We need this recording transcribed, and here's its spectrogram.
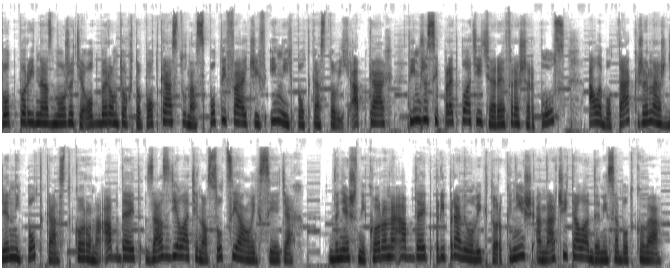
Podporiť nás môžete odberom tohto podcastu na Spotify či v iných podcastových apkách, tým, že si predplatíte Refresher Plus, alebo tak, že náš denný podcast Korona Update zazdielate na sociálnych sieťach. Dnešný Korona Update pripravil Viktor Kniž a načítala Denisa Bodková.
